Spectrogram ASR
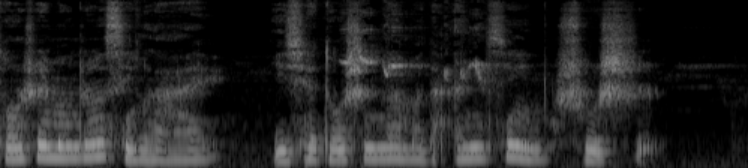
从睡梦中醒来，一切都是那么的安静舒适。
